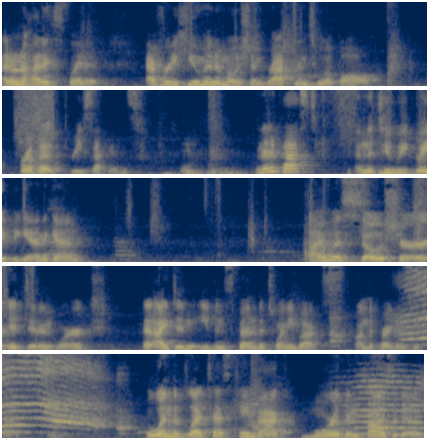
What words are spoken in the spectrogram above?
I don't know how to explain it, every human emotion wrapped into a ball for about three seconds. and then it passed, and the two week wait began again. I was so sure it didn't work that I didn't even spend the 20 bucks on the pregnancy test. But when the blood test came back more than positive,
